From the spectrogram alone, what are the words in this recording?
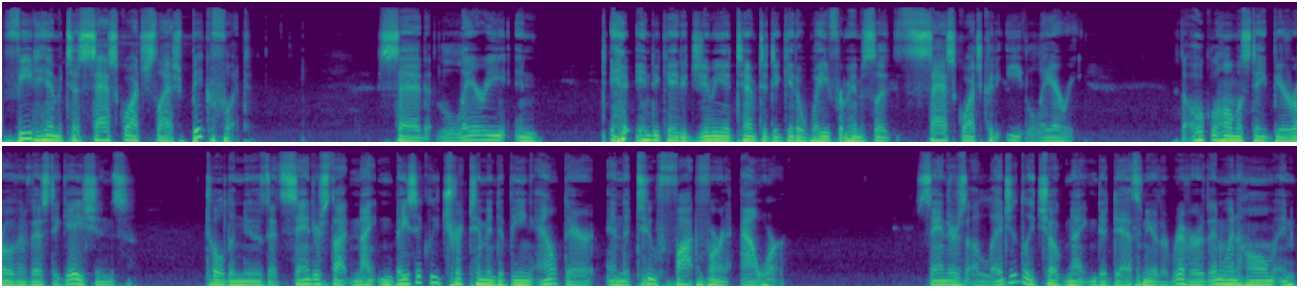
feed him to Sasquatch slash Bigfoot. Said Larry in, indicated Jimmy attempted to get away from him so that Sasquatch could eat Larry. The Oklahoma State Bureau of Investigations told the news that Sanders thought Knighton basically tricked him into being out there, and the two fought for an hour. Sanders allegedly choked Knighton to death near the river, then went home and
